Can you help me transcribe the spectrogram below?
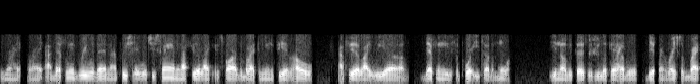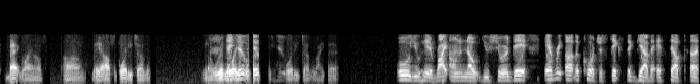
Right, right. I definitely agree with that, and I appreciate what you're saying. And I feel like, as far as the black community as a whole, I feel like we uh definitely need to support each other more. You know, because if you look at right. other different racial back- backgrounds, um, they all support each other. You know, we're the they race do. support each other like that. Oh, you hit it right on the note. You sure did. Every other culture sticks together except us.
